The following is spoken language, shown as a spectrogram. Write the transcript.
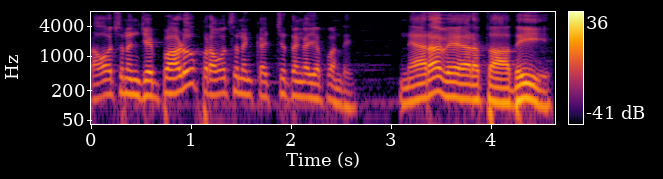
ప్రవచనం చెప్పాడు ప్రవచనం ఖచ్చితంగా చెప్పండి. నెరవేరతాది.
